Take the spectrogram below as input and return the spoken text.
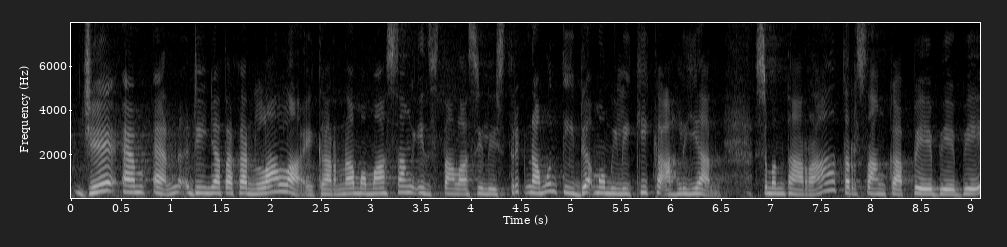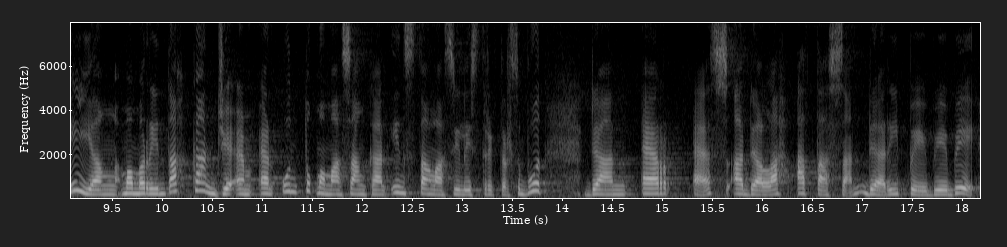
JMN dinyatakan lalai karena memasang instalasi listrik namun tidak memiliki keahlian. Sementara tersangka PBB yang memerintahkan JMN untuk memasangkan instalasi listrik tersebut dan RS adalah atasan dari PBB.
